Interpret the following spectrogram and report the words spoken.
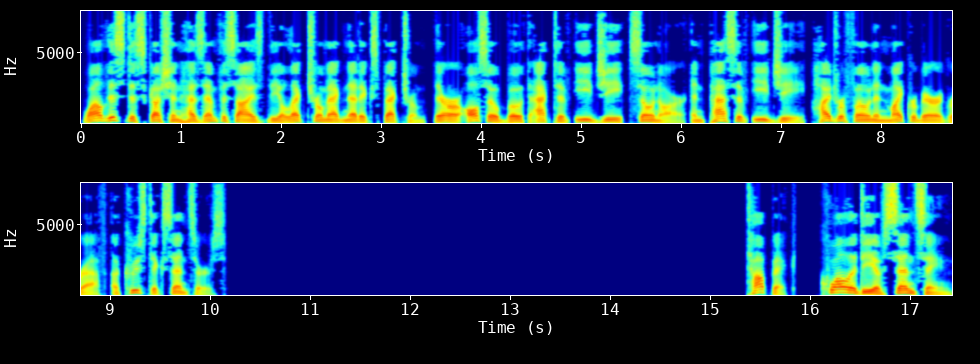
While this discussion has emphasized the electromagnetic spectrum, there are also both active e.g., sonar and passive e.g., hydrophone and microbarograph acoustic sensors. Topic: Quality of sensing.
